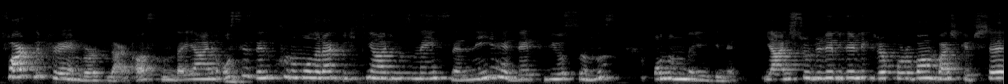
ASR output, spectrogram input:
farklı frameworkler aslında. Yani o sizin kurum olarak ihtiyacınız neyse, neyi hedefliyorsanız onunla ilgili. Yani sürdürülebilirlik raporu bambaşka bir şey,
